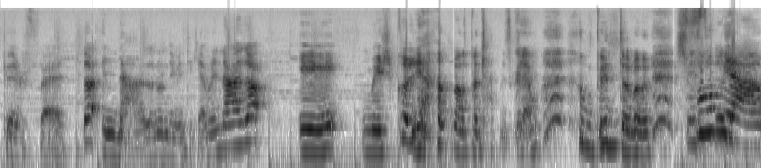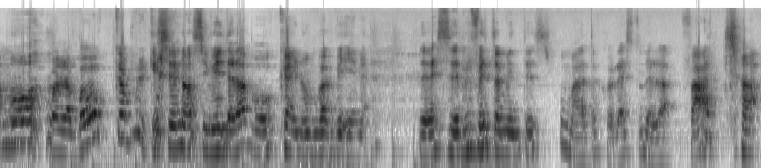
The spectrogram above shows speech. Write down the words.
Perfetto, il naso, non dimentichiamo il naso. E mescoliamo, no aspetta, mescoliamo. Un pentolone, sfumiamo con la bocca perché sennò si vede la bocca e non va bene. Deve essere perfettamente sfumata con il resto della faccia.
